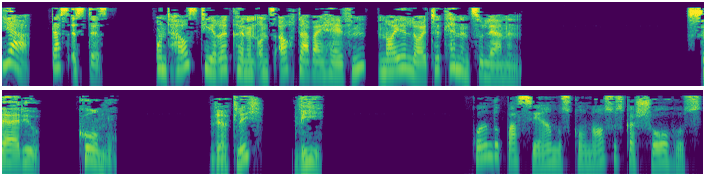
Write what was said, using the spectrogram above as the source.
Ja, das ist es. Und Haustiere können uns auch dabei helfen, neue Leute kennenzulernen. Sério? Como? Wirklich? Wie? Quando passeamos com nossos cachorros,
